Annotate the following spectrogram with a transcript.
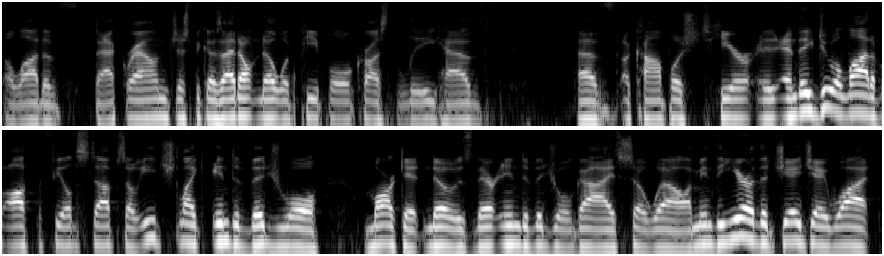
a lot of background, just because I don't know what people across the league have have accomplished here, and they do a lot of off the field stuff. So each like individual market knows their individual guys so well. I mean, the year that J.J. Watt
